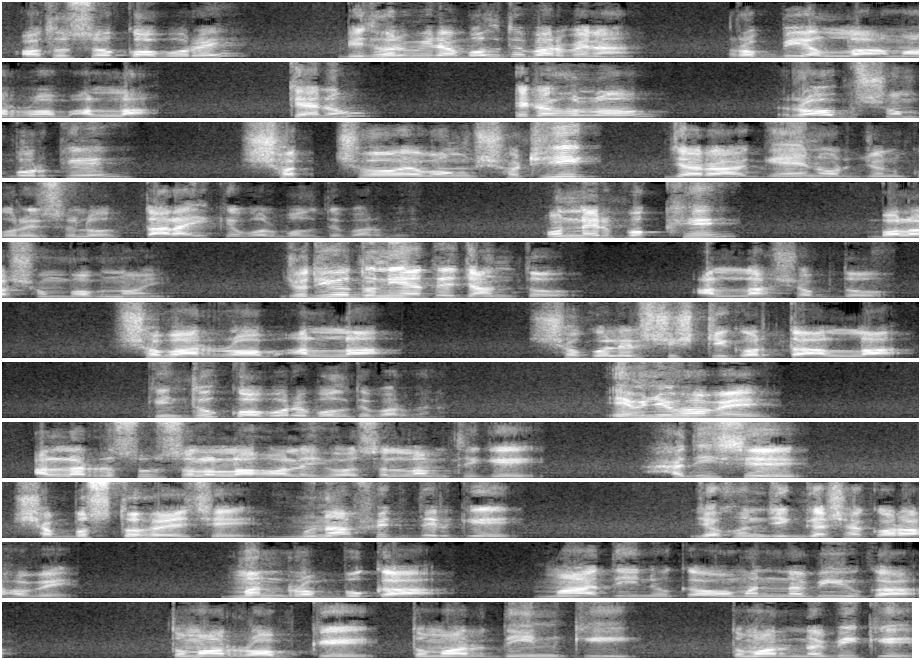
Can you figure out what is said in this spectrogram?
অথচ কবরে বিধর্মীরা বলতে পারবে না, রব্বি আল্লাহ, আমার রব আল্লাহ। কেন? এটা হলো রব সম্পর্কে স্বচ্ছ এবং সঠিক যারা জ্ঞান অর্জন করেছিল, তারাই কেবল বলতে পারবে। অন্যের পক্ষে বলা সম্ভব নয়। যদিও দুনিয়াতে জানত, আল্লাহ শব্দ, সবার রব আল্লাহ, সকলের সৃষ্টিকর্তা আল্লাহ, কিন্তু কবরে বলতে পারবে না। এমনিভাবে আল্লাহর রসুল সাল আলহি আসাল্লাম থেকে হাদিসে সাব্যস্ত হয়েছে, মুনাফিকদেরকে যখন জিজ্ঞাসা করা হবে মন রব্বুকা, মা দিনুকা ওমান নবীকা তোমার রবকে, তোমার দিন কি তোমার নবীকে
